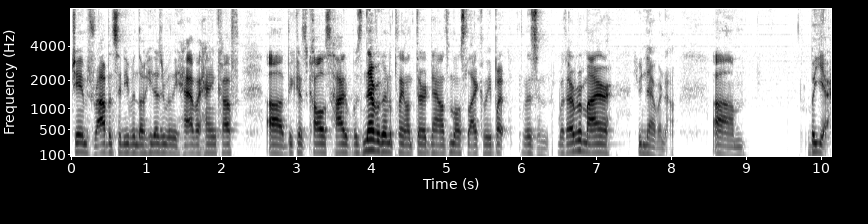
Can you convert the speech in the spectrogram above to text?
James Robinson, even though he doesn't really have a handcuff, uh, because Carlos Hyde was never going to play on third downs most likely. But listen, with Urban Meyer, you never know. Um, but yeah,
